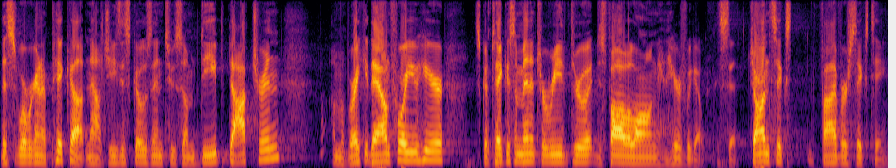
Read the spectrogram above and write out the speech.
This is where we're going to pick up. Now, Jesus goes into some deep doctrine. I'm going to break it down for you here. It's going to take us a minute to read through it. Just follow along, and here's we go. John 6, 5, verse 16.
